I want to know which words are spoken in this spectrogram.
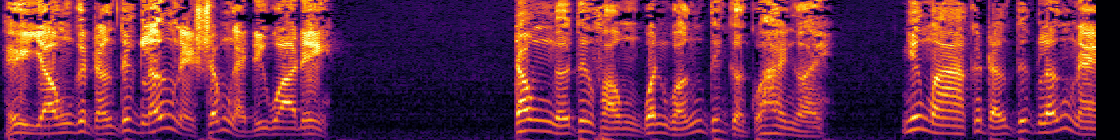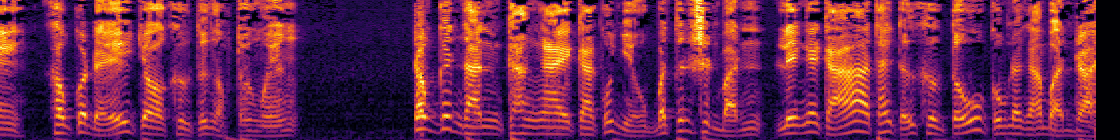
Hy vọng cái trận tiết lớn này sớm ngày đi qua đi. Trong ngự thư phòng quanh quẩn tiếng cười của hai người. Nhưng mà cái trận tiết lớn này không có để cho Khương Tử Ngọc tự nguyện. Trong kinh thành càng ngày càng có nhiều bách tính sinh bệnh, liền ngay cả thái tử Khương Tú cũng đã ngã bệnh rồi.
